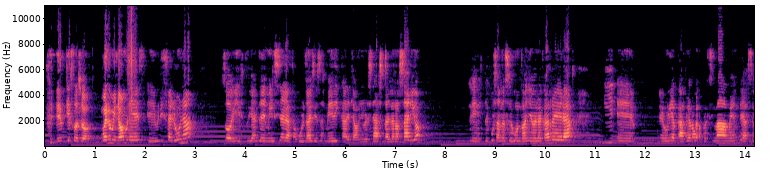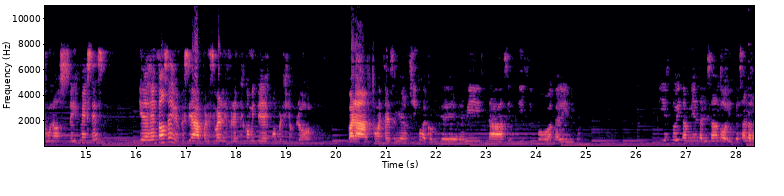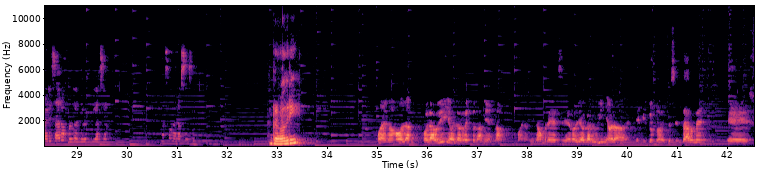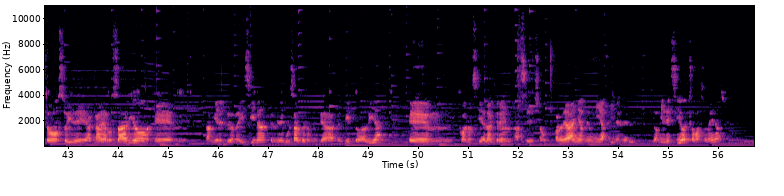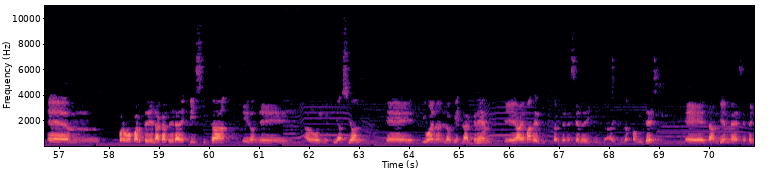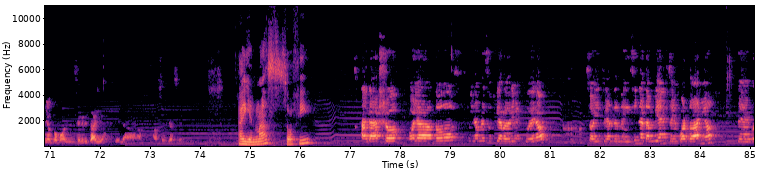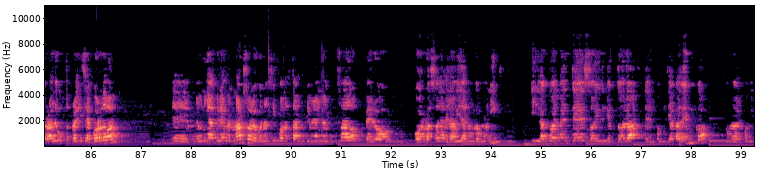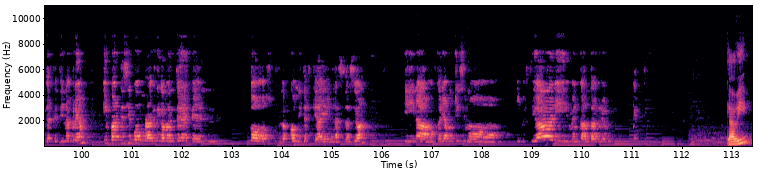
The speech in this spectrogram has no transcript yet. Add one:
empiezo yo. Bueno, mi nombre es eh, Brisa Luna, soy estudiante de medicina en la Facultad de Ciencias Médicas de la Universidad Nacional de Rosario. Eh, estoy cursando el segundo año de la carrera y me uní a aproximadamente hace unos seis meses. Y desde entonces empecé a participar en diferentes comités, como por ejemplo para fomentar el vida de los chicos, el comité de revistas, académico. Y estoy también realizando, empezando a realizar un proyecto de investigación. Más o menos eso. Rodri. Bueno, hola. Hola Bri y hola al resto también, ¿no? Bueno, mi nombre es eh, Rodrigo Carubini, ahora es mi turno de presentarme. Eh, yo soy de acá de Rosario, eh, también estudio medicina, terminé de cursar pero me queda a rendir todavía. Conocí a la CREM hace ya un par de años, me uní a fines del 2018 más o menos. Em, formo parte de la cátedra de física, eh, donde hago investigación. Eh, y bueno, en lo que es la CREM, eh, además de pertenecer a distintos, comités, también me desempeño como el secretario de la asociación. ¿Alguien más? ¿Sofi? Acá yo. Hola a todos. Mi nombre es Sofía Rodríguez Cudero, soy estudiante de medicina también, estoy en cuarto año de Corral de Bustos, provincia de Córdoba. Eh, me uní a CREM en marzo, lo conocí cuando estaba en primer año de cursado, pero por razones de la vida nunca me uní. Y actualmente soy directora del comité académico, uno de los comités que tiene CREM, y participo prácticamente en todos los comités que hay en la asociación. Y nada, me gustaría muchísimo investigar y me encanta creer. Gaby.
